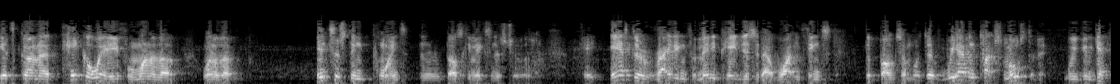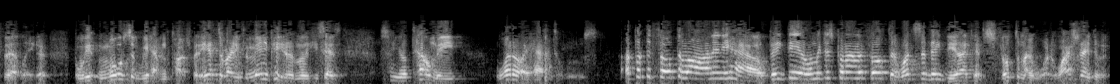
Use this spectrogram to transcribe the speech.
it's going to take away from one of the one of the interesting points that Belsky makes in his Jewish. Okay, after writing for many pages about what he thinks the bugs are mutter, we haven't touched most of it. We're going to get to that later, but we, most of it we haven't touched. But after writing for many pages, he says, "So you'll tell me what do I have to lose? I put the filter on anyhow. Big deal. Let me just put on a filter. What's the big deal? I can just filter my water. Why should I do it?"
